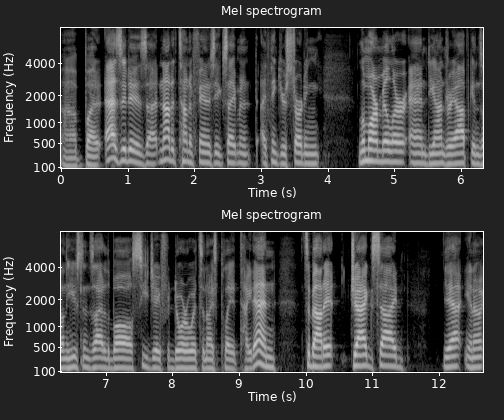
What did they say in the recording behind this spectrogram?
Uh, but as it is, uh, not a ton of fantasy excitement. I think you're starting Lamar Miller and DeAndre Hopkins on the Houston side of the ball. CJ Fiedorowicz, a nice play at tight end. That's about it. Jag side, yeah, you know,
